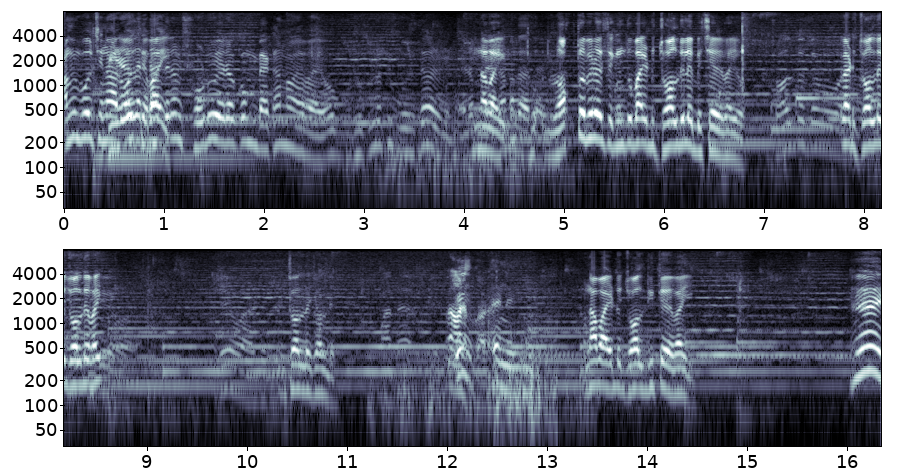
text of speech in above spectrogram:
আমি বলছি না রয়েছে ভাই। এরকম সরু এরকম বেঁকানো হয় ভাই ও ঢুকলো তুই বুঝতে পারবি না। ভাই। রক্ত বেরোচ্ছে কিন্তু ভাই একটু জল দিলে বেঁচে যাবে ভাই ও। জল তো দেবো এবার জল দে জল দে ভাই। জল দে জল দে। নে, ভাই একটু জল দিতে হবে ভাই। এই!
